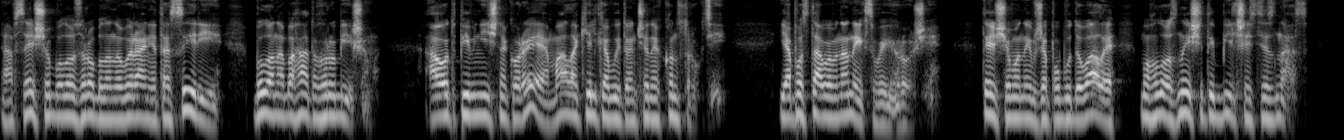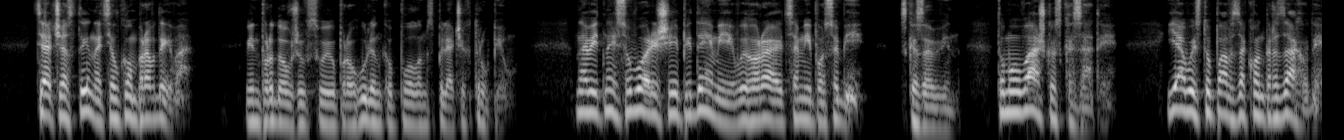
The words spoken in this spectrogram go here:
а все, що було зроблено в Ірані та Сирії, було набагато грубішим. А от Північна Корея мала кілька витончених конструкцій. Я поставив на них свої гроші. Те, що вони вже побудували, могло знищити більшість із нас. Ця частина цілком правдива. Він продовжив свою прогулянку полем сплячих трупів. Навіть найсуворіші епідемії вигорають самі по собі, сказав він. Тому важко сказати. Я виступав за контрзаходи.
